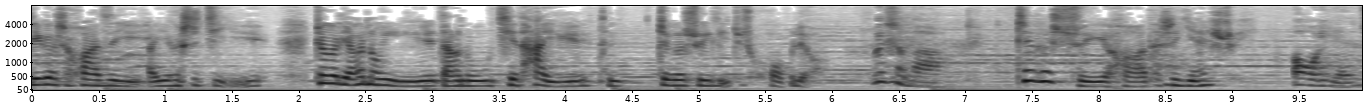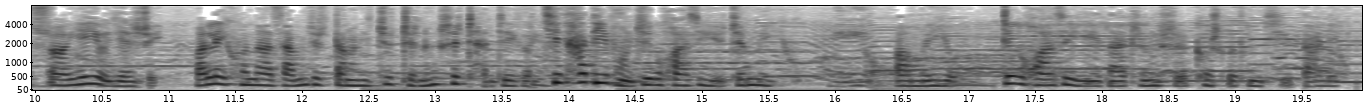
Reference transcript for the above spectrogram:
一个是花子鱼，一个是鲫鱼。这个两种鱼当中，其他鱼它这个水里就是活不了。为什么？这个水哈，它是盐水。哦，盐水。啊，也有盐水。完了以后呢，咱们就是当地就只能是产这个，其他地方这个花子鱼真没有。没有。啊，没有。这个花子鱼那真的是可是个东西，大理。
